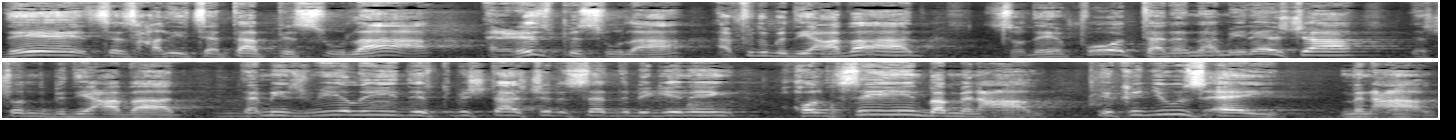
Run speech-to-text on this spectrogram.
there it says halitzata pesula, and it is pesula. Afilu b'di'avad. So therefore, Tanana Miresha, Lashon Abad. That means really, the Mishnah should have said at the beginning, Holzin B'min'al. You could use a min'al.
